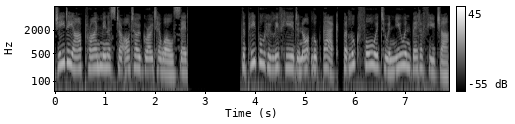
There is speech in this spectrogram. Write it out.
GDR Prime Minister Otto Grotewohl said, The people who live here do not look back, but look forward to a new and better future.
